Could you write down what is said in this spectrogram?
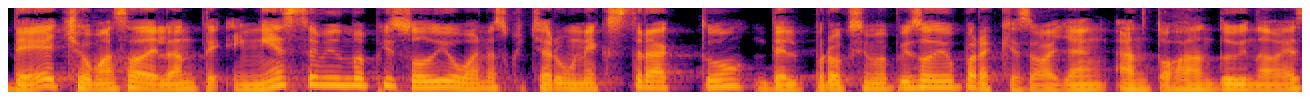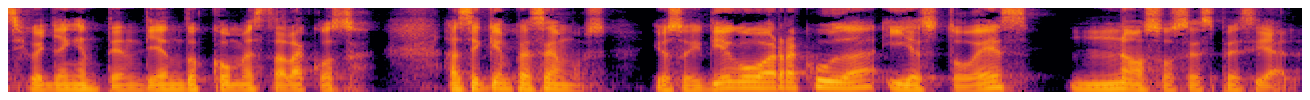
De hecho, más adelante en este mismo episodio van a escuchar un extracto del próximo episodio para que se vayan antojando de una vez y vayan entendiendo cómo está la cosa. Así que empecemos. Yo soy Diego Barracuda y esto es No Sos Especial.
